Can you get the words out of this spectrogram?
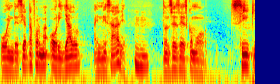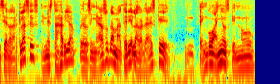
o en de cierta forma orillado en esa área. Entonces es como, sí quisiera dar clases en esta área, pero si me das otra materia, la verdad es que tengo años que no,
